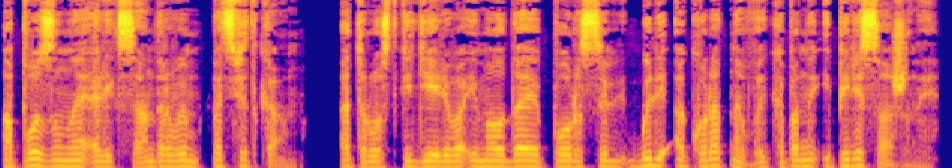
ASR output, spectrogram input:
опознанная Александровым по цветкам. Отростки дерева и молодая поросль были аккуратно выкопаны и пересажены.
